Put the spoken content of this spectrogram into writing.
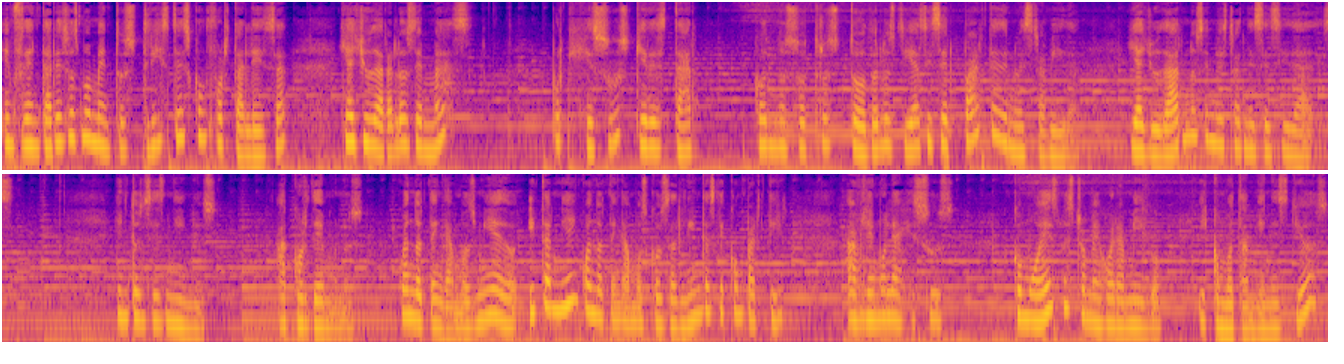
enfrentar esos momentos tristes con fortaleza y ayudar a los demás. Porque Jesús quiere estar con nosotros todos los días y ser parte de nuestra vida y ayudarnos en nuestras necesidades. Entonces, niños, acordémonos, cuando tengamos miedo y también cuando tengamos cosas lindas que compartir, hablemosle a Jesús, como es nuestro mejor amigo y como también es Dios,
